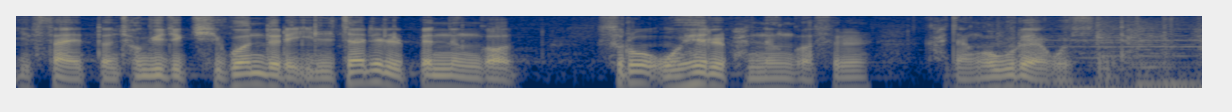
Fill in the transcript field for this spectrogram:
입사했던 정규직 직원들의 일자리를 뺏는 것으로 오해를 받는 것을 가장 억울해하고 있습니다.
